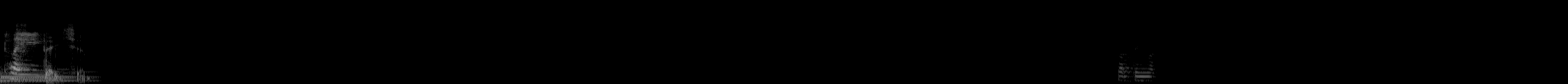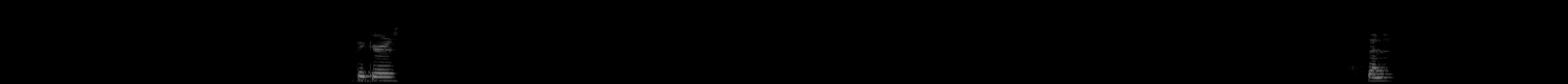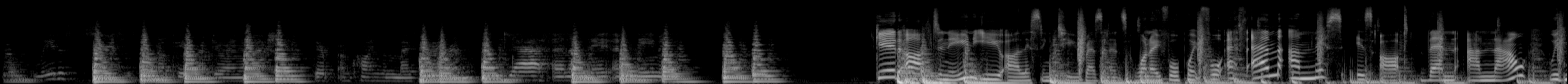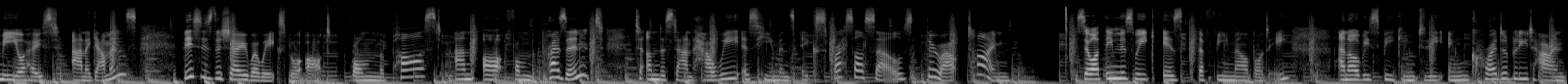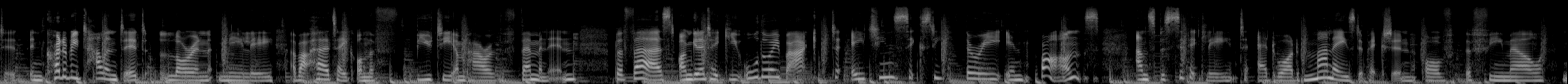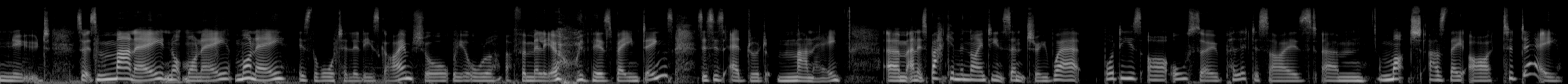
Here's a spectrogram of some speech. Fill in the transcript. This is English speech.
art Playing. station. something that figures yes then this latest series system on paper I'm doing I'm actually I'm calling them my sirens Yeah. and I'm, na- I'm naming Good afternoon. You are listening to Resonance 104.4 FM, and this is Art Then and Now with me, your host, Anna Gammons. This is the show where we explore art from the past and art from the present to understand how we as humans express ourselves throughout time. So, our theme this week is the female body, and I'll be speaking to the incredibly talented, incredibly talented Lauren Mealy about her take on the f- beauty and power of the feminine. But first, I'm going to take you all the way back to 1863 in France, and specifically to Edouard Manet's depiction of the female nude. So it's Manet, not Monet. Monet is the water lilies guy. I'm sure we all are familiar with his paintings. So this is Edward Manet, um, and it's back in the 19th century where bodies are also politicised, um, much as they are today.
